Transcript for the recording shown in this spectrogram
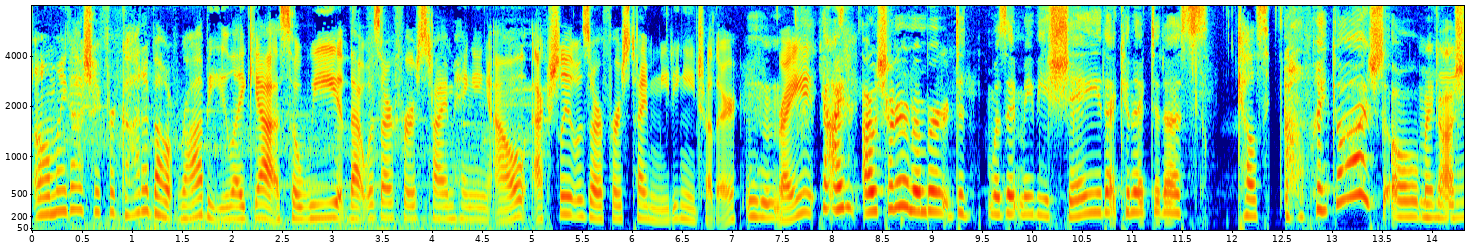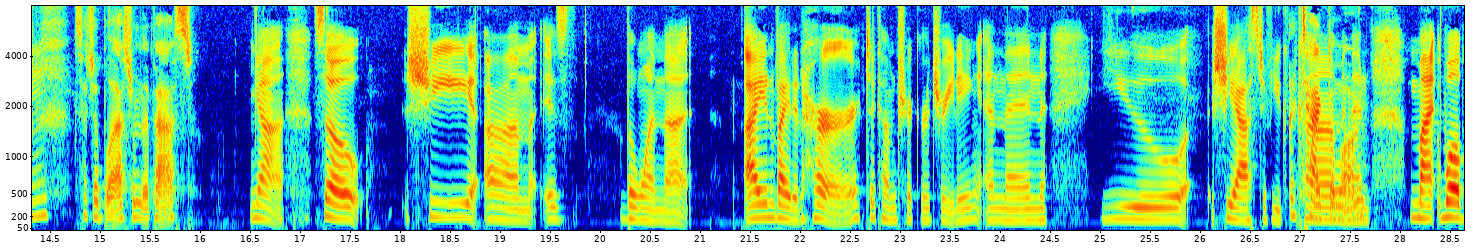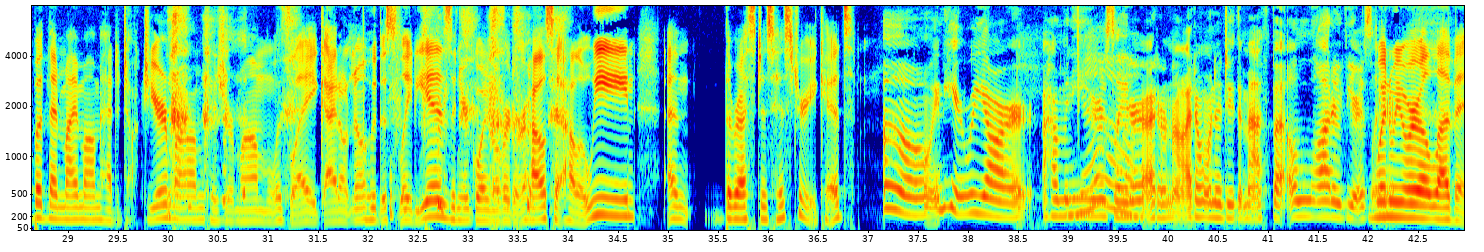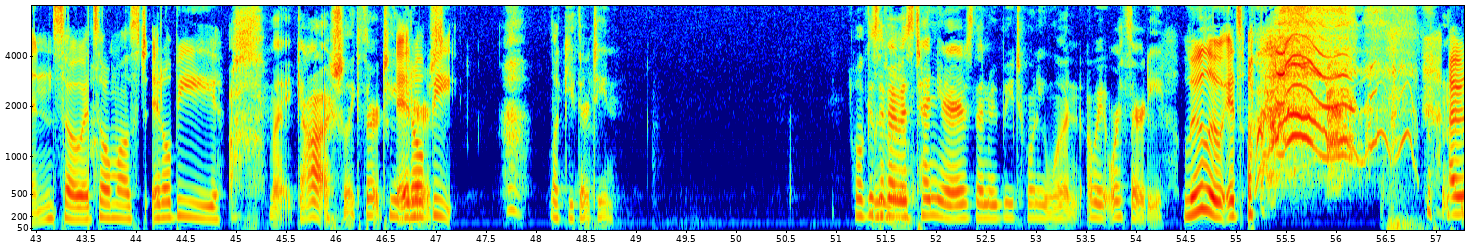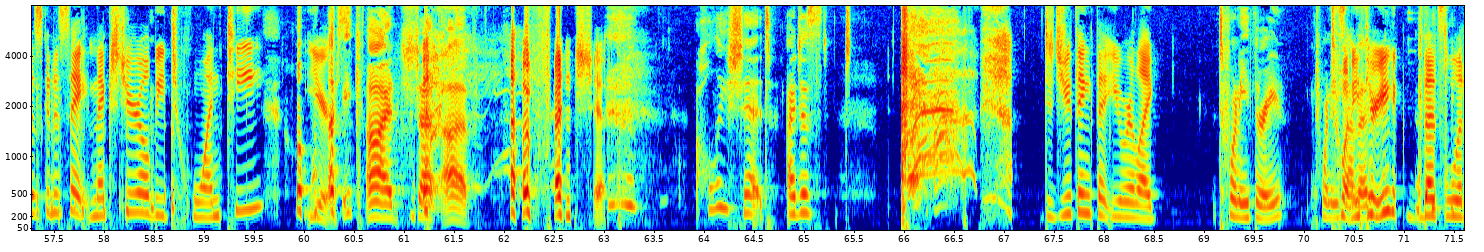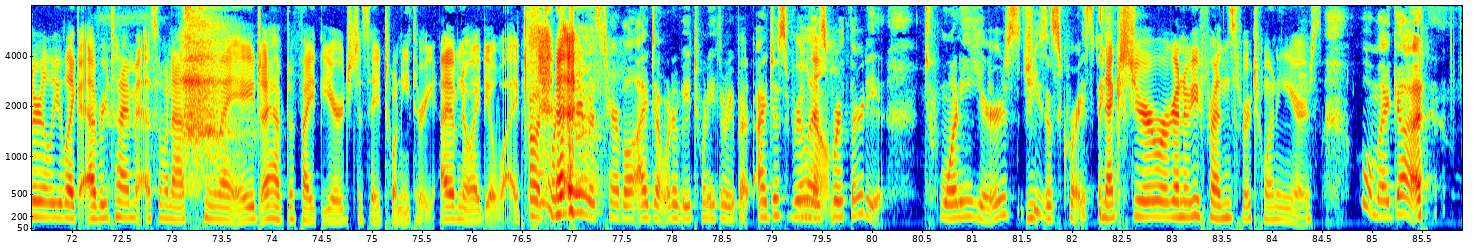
Oh my gosh, I forgot about Robbie. Like, yeah, so we, that was our first time hanging out. Actually, it was our first time meeting each other, Mm-hmm. right? Yeah, I, I was trying to remember. Did was it maybe Shay that connected us? Kelsey. Oh my gosh! Oh my gosh! Mm-hmm. Such a blast from the past. Yeah. So she um is the one that I invited her to come trick or treating and then you she asked if you could I come and then my well but then my mom had to talk to your mom because your mom was like I don't know who this lady is and you're going over to her house at Halloween and the rest is history kids. Oh, and here we are. How many years later? I don't know. I don't want to do the math, but a lot of years later. When we were 11 so it's almost it'll be oh my gosh, like thirteen. it'll years. be lucky thirteen. Well, because if it was ten years, then we'd be twenty-one. Oh wait, we're thirty. Lulu, it's. I was gonna say next year will be twenty years Oh My God, shut up! of friendship. Holy shit! I just Did you think that you were like 23, 27. twenty three? That's literally like every time someone asks me my age, I have to fight the urge to say twenty three. I have no idea why. Oh, 23 was terrible. I don't want to be 23, but I just realized No. we're 30. 20 years? Jesus Christ. Next year we're gonna be friends for twenty years. Oh my God.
